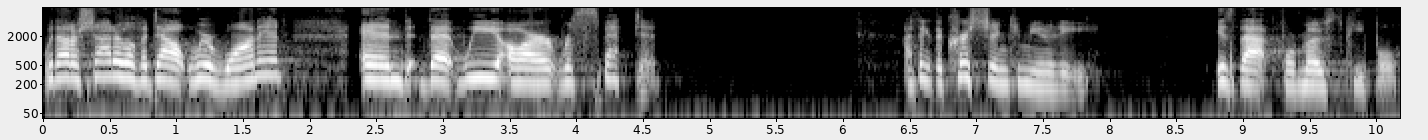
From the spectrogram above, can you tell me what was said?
without a shadow of a doubt we're wanted and that we are respected. I think the Christian community is that for most people.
